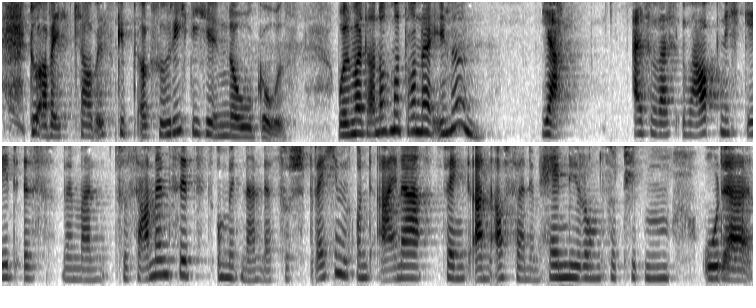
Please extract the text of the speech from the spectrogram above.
du, aber ich glaube, es gibt auch so richtige No-Gos. Wollen wir da noch mal dran erinnern? Ja, also was überhaupt nicht geht, ist, wenn man zusammensitzt, um miteinander zu sprechen und einer fängt an, auf seinem Handy rumzutippen oder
